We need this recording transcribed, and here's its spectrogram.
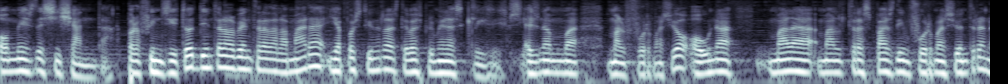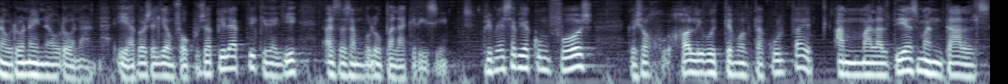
o més de 60. Però fins i tot dintre del ventre de la mare ja pots tindre les teves primeres crisis. És una ma malformació o una mala, mal traspàs d'informació entre neurona i neurona. I llavors allà hi ha un focus epilèptic i d'allí es desenvolupa la crisi. Primer s'havia confós que això Hollywood té molta culpa, amb malalties mentals.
